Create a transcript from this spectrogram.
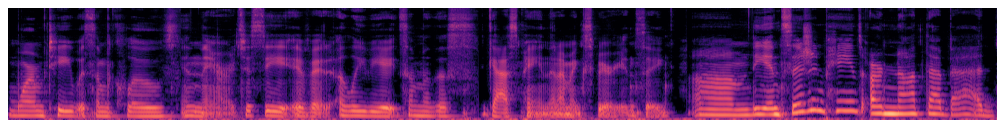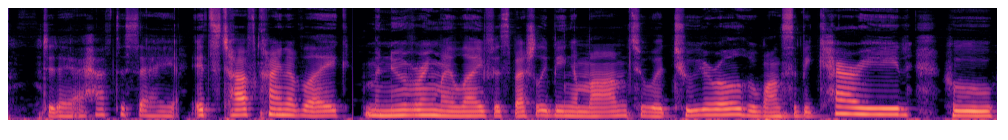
Warm tea with some cloves in there to see if it alleviates some of this gas pain that I'm experiencing. Um, the incision pains are not that bad today, I have to say. It's tough, kind of like maneuvering my life, especially being a mom to a two year old who wants to be carried, who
